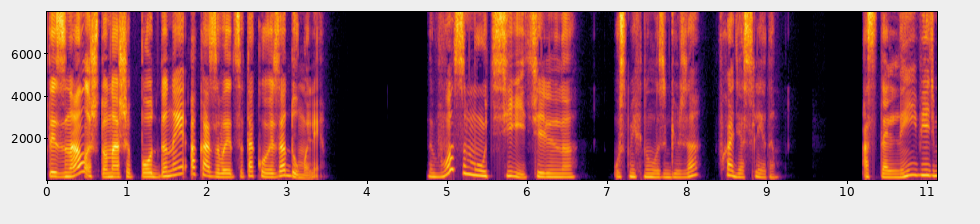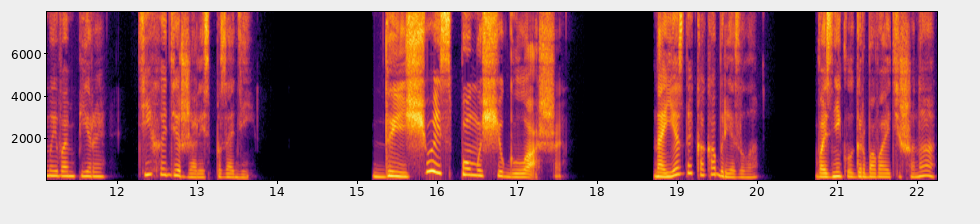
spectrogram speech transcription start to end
ты знала, что наши подданные, оказывается, такое задумали?» «Возмутительно!» — усмехнулась Гюза, входя следом. Остальные ведьмы и вампиры тихо держались позади. Да еще и с помощью Глаши. Наезды как обрезала. Возникла гробовая тишина,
